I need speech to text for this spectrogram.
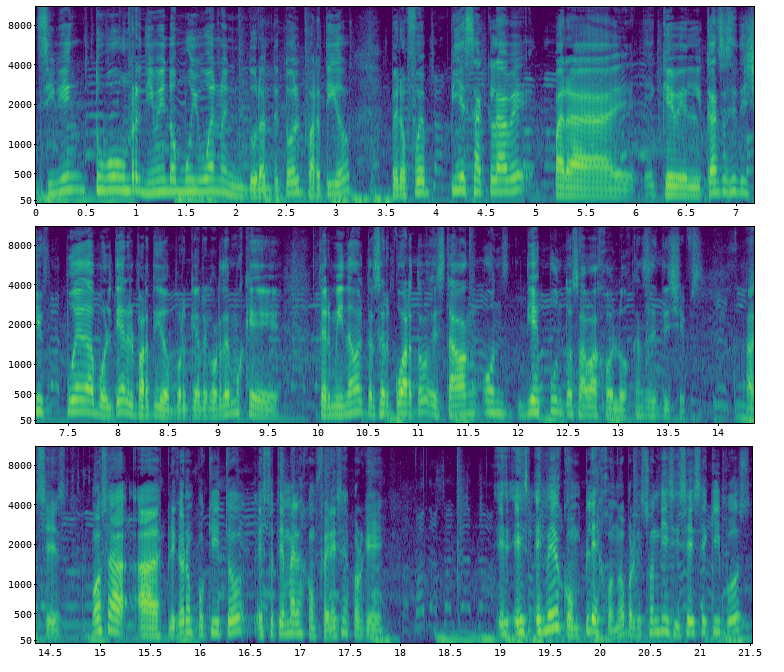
si bien tuvo un rendimiento muy bueno en- durante todo el partido, pero fue pieza clave para eh, que el Kansas City Chiefs pueda voltear el partido, porque recordemos que terminado el tercer cuarto estaban on- 10 puntos abajo los Kansas City Chiefs. Así es. Vamos a, explicar un poquito este tema de las conferencias porque es, es- es medio complejo, ¿no? Porque son 16 equipos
